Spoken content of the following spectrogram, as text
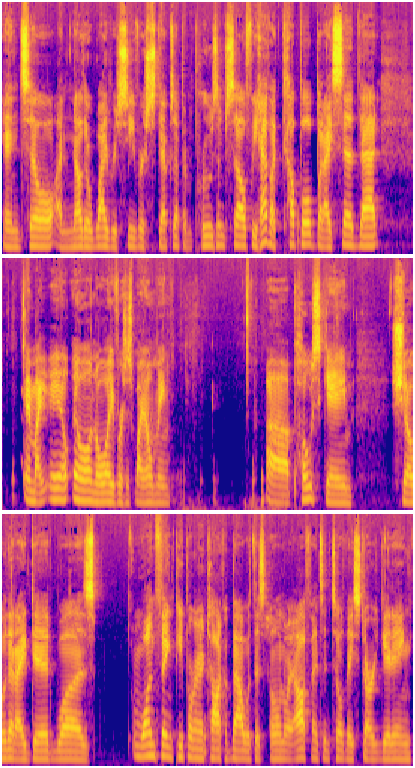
until another wide receiver steps up and proves himself. We have a couple, but I said that in my Illinois versus Wyoming uh, post game show that I did was one thing people are going to talk about with this Illinois offense until they start getting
